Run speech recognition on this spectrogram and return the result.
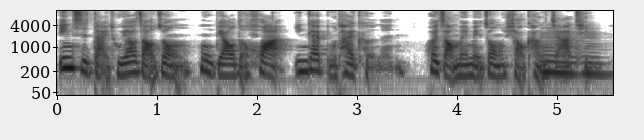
因此歹徒要找这种目标的话，应该不太可能会找美美这种小康家庭。嗯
